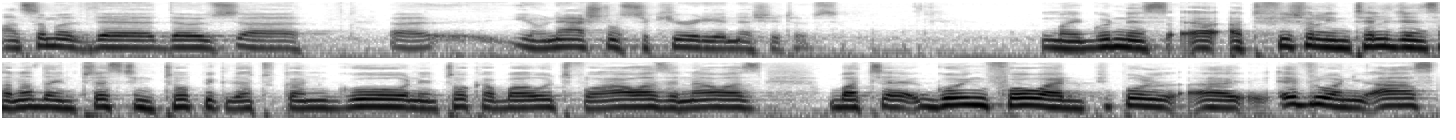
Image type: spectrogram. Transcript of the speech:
on some of the, those uh, uh, you know, national security initiatives. My goodness, uh, artificial intelligence, another interesting topic that we can go on and talk about for hours and hours. But uh, going forward, people, everyone you ask,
